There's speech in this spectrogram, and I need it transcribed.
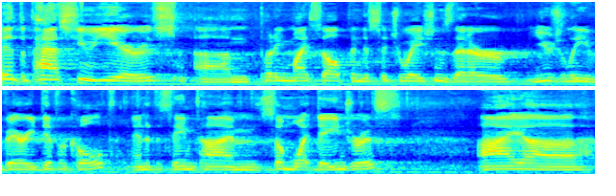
spent the past few years um, putting myself into situations that are usually very difficult and at the same time somewhat dangerous. I uh,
